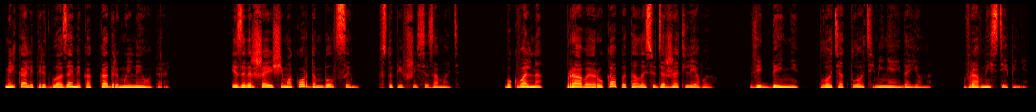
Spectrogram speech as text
мелькали перед глазами, как кадры мыльной оперы. И завершающим аккордом был сын, вступившийся за мать. Буквально правая рука пыталась удержать левую. Ведь Дэнни — плоть от плоти меня и Дайона. В равной степени.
